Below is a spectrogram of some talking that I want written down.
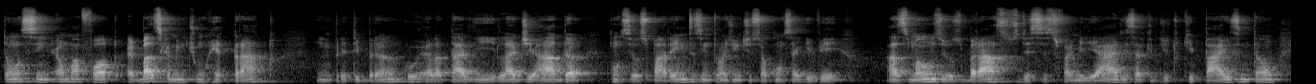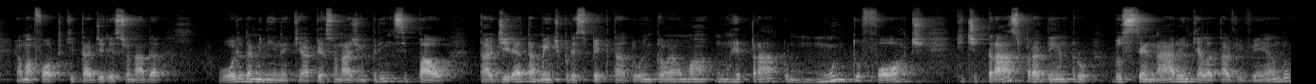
Então, assim, é uma foto, é basicamente um retrato em preto e branco, ela está ali ladeada com seus parentes, então a gente só consegue ver as mãos e os braços desses familiares, acredito que pais, então é uma foto que está direcionada o olho da menina, que é a personagem principal, está diretamente para o espectador, então é uma, um retrato muito forte que te traz para dentro do cenário em que ela está vivendo.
